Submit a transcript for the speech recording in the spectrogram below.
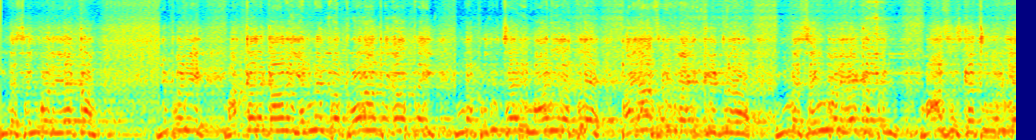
இந்த செங்கோடு இயக்கம். இப்படி மக்களுக்கான எண்ணற்ற போராட்ட காலத்தை இந்த புதுச்சேரி மாநிலத்தில் தயார் செய்து வைக்கின்ற இந்த செங்கோல் இயக்கத்தின் மார்க்சிஸ்ட் கட்சியினுடைய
